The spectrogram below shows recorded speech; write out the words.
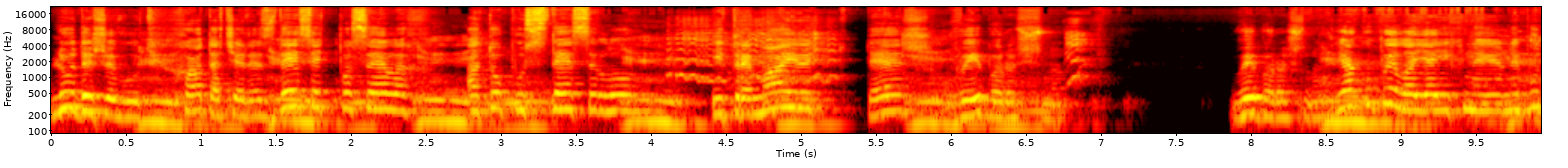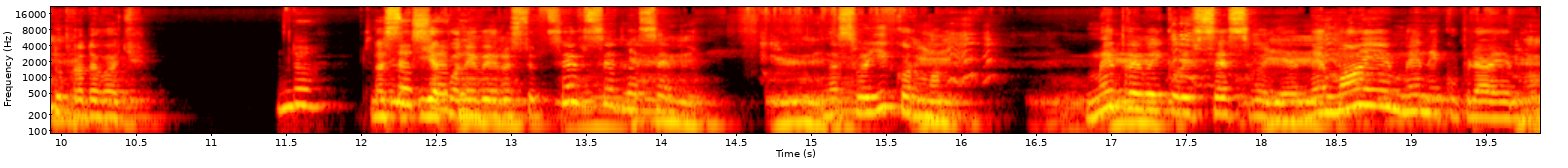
люди живуть хата через 10 по селах, а то пусте село, і тримають теж виборочно. Виборочно. Я купила, я їх не, не буду продавати. Да. На, Для с- себе. як вони виростуть. Це все для себе. На свої корма. Ми привикли все своє. Немає, ми не купляємо.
